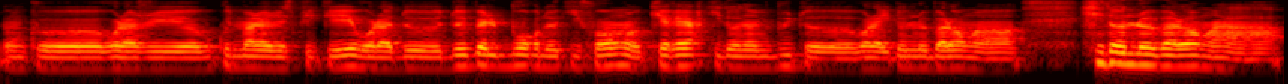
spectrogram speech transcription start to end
Donc euh, voilà, j'ai euh, beaucoup de mal à l'expliquer. Voilà, deux, deux belles bourdes qui font. Euh, Kerrer qui donne un but, voilà, il donne le ballon à, il donne le ballon à,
